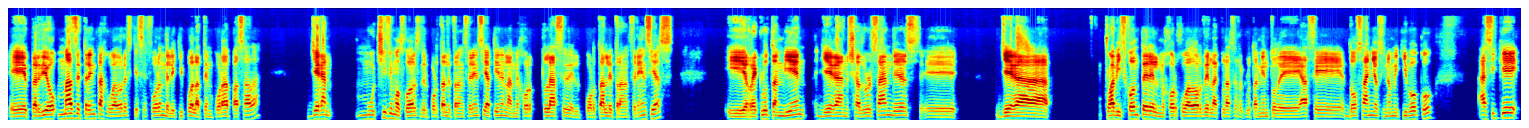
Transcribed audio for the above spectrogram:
Eh, perdió más de 30 jugadores que se fueron del equipo de la temporada pasada. Llegan muchísimos jugadores del portal de transferencia, tienen la mejor clase del portal de transferencias y reclutan bien, llegan Shadur Sanders, eh, llega Travis Hunter, el mejor jugador de la clase de reclutamiento de hace dos años, si no me equivoco. Así que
